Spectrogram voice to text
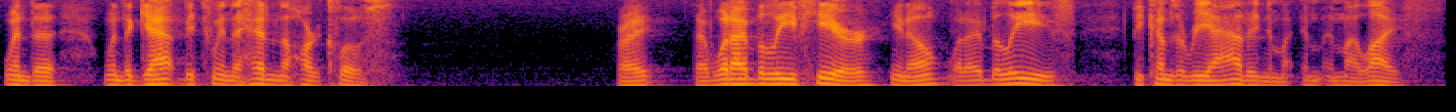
when the, when the gap between the head and the heart close. Right? That what I believe here, you know, what I believe becomes a reality in my, in, in my life.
